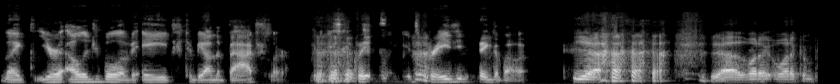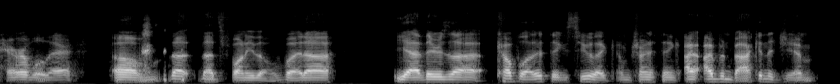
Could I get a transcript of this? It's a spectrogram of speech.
like you're eligible of age to be on The Bachelor. Basically, it's like it's crazy to think about. Yeah. Yeah, what a what a comparable there. Um that that's funny though. But uh yeah, there's a couple other things too. Like I'm trying to think. I, I've been back in the gym,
